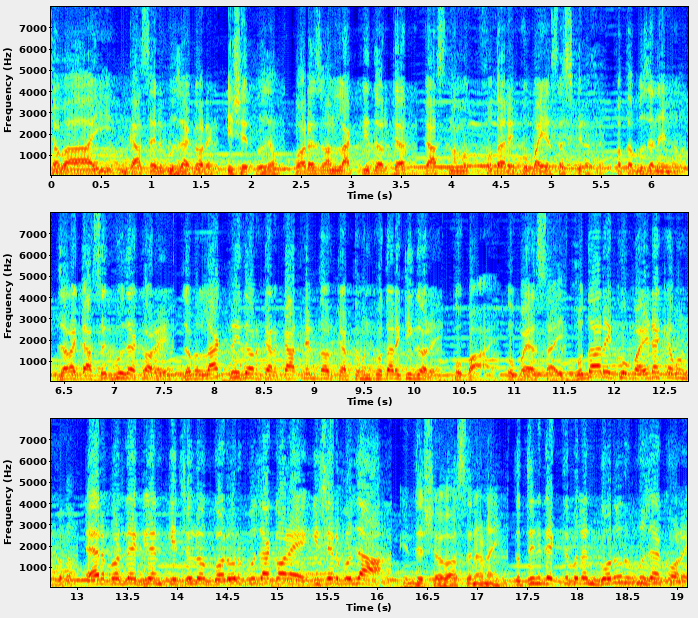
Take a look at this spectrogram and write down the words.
সবাই গাছের পূজা করে, কিসের পূজা? পরে যখন লাকড়ি দরকার, গাছ নামক খোদারে কোপাইয়া শেষ করে ফেলে। কথা বুঝে নাই যারা গাছের পূজা করে, যখন লাকড়ি দরকার, কাঠের দরকার, তখন খোদারে কি করে? কোপায় কোপায়া চাই। খোদারে কোপায় এটা কেমন খোদা? এরপর দেখলেন কিছু লোক গরুর পূজা করে, কিসের পূজা? এদের সব আছে না নাই? তো তিনি দেখতে পেলেন গরুর পূজা করে,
